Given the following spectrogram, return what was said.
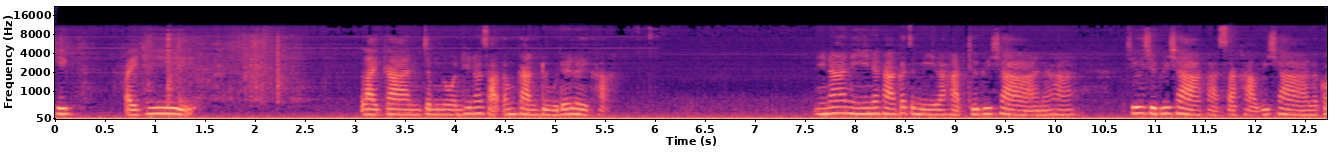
คลิกไปที่รายการจำนวนที่นักศึกษาต้องการดูได้เลยค่ะ ในหน้านี้นะคะก็จะมีรหัสชุดวิชานะคะ ชื่อชุดวิชาค่ะ สาขาวิชาแล้วก็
